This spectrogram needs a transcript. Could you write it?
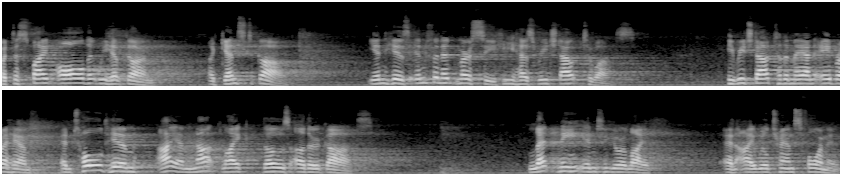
But despite all that we have done against God, in His infinite mercy, He has reached out to us. He reached out to the man Abraham and told him, I am not like those other gods. Let me into your life, and I will transform it.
